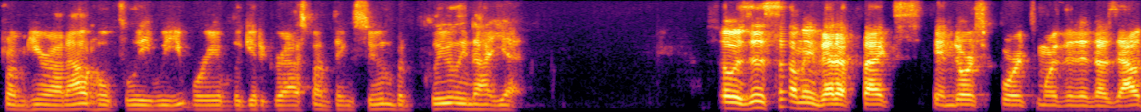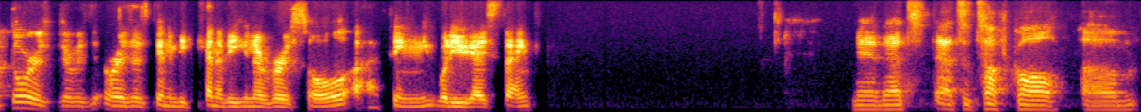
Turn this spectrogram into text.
from here on out. Hopefully, we were able to get a grasp on things soon, but clearly not yet. So, is this something that affects indoor sports more than it does outdoors, or is, or is this going to be kind of a universal uh, thing? What do you guys think? Man, that's that's a tough call. Um,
